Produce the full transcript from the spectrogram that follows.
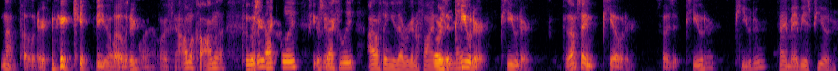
not Poter. can't be Yo, Poter. Listen, listen, I'm a I'm a Pooter? respectfully, Pewter? respectfully. I don't think he's ever gonna find. Or is it Pewter? Pewter? Because I'm saying Pewter. So is it Pewter? Pewter? Hey, maybe it's Pewter.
